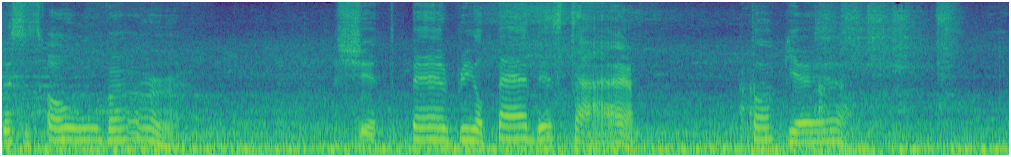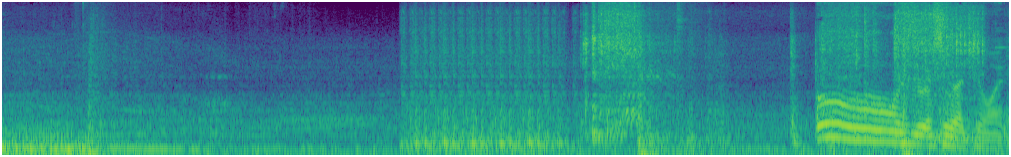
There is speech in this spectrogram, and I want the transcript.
This is over. Shit, bad, real bad this time. Fuck yeah. To that joint.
